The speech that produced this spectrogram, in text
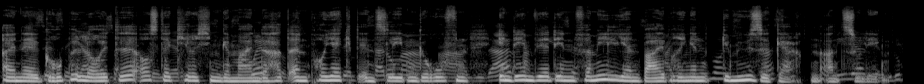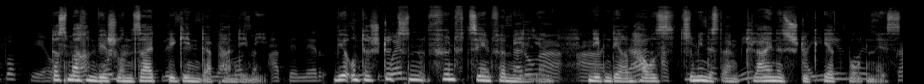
Eine Gruppe Leute aus der Kirchengemeinde hat ein Projekt ins Leben gerufen, in dem wir den Familien beibringen, Gemüsegärten anzulegen. Das machen wir schon seit Beginn der Pandemie. Wir unterstützen 15 Familien, neben deren Haus zumindest ein kleines Stück Erdboden ist.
